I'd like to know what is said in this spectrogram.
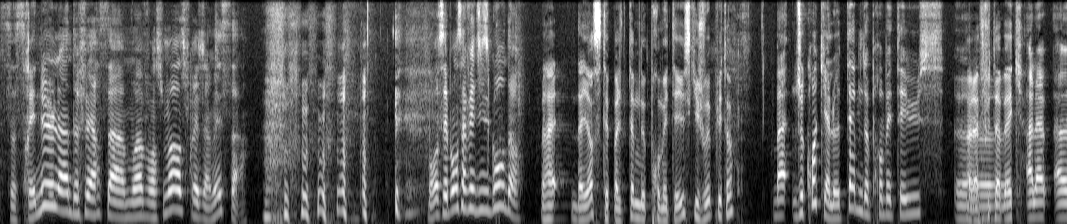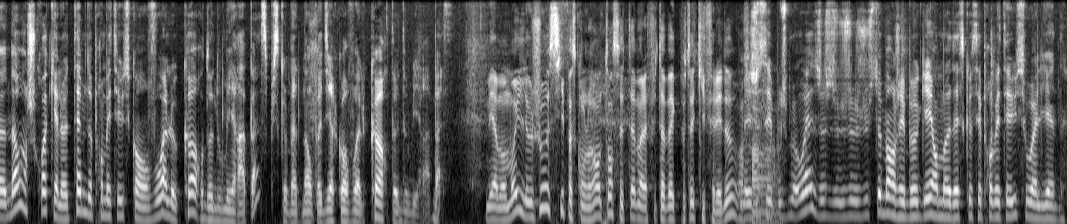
ça serait nul hein, de faire ça. Moi, franchement, je ferais jamais ça. bon, c'est bon, ça fait 10 secondes. Ouais, d'ailleurs, c'était pas le thème de Prometheus qui jouait plutôt? Bah, je crois qu'il y a le thème de Prometheus. euh, À la flûte à bec à la- euh, Non, je crois qu'il y a le thème de Prometheus quand on voit le corps de Noomi Rapace, puisque maintenant on peut dire qu'on voit le corps de Noomi Rapace. Mais à un moment, il le joue aussi parce qu'on le entend ce thème à la flûte à bec. Peut-être qu'il fait les deux. Mais je sais, je ouais, je- je- je- justement, j'ai bugué en mode est-ce que c'est Prometheus ou Alien?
